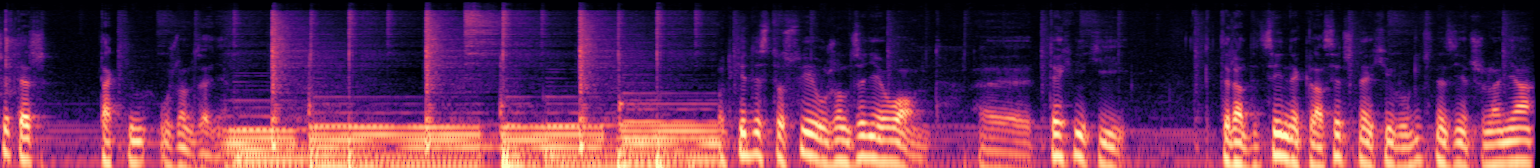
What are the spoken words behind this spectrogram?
czy też takim urządzeniem? Od kiedy stosuję urządzenie łąd, e, techniki tradycyjne, klasyczne, chirurgiczne znieczulenia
